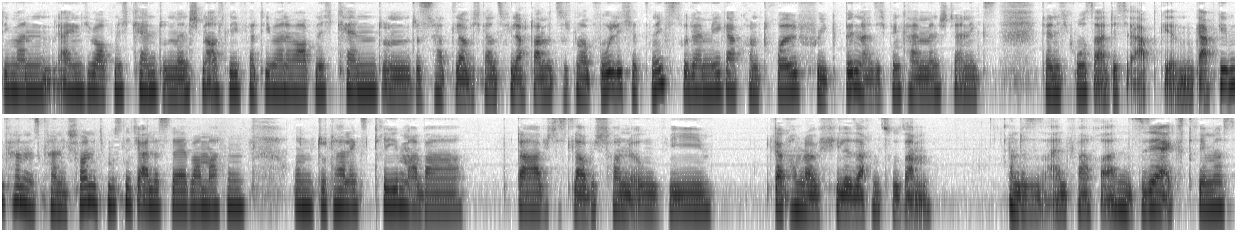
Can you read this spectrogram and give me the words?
die man eigentlich überhaupt nicht kennt und Menschen ausliefert, die man überhaupt nicht kennt. Und das hat, glaube ich, ganz viel auch damit zu tun, obwohl ich jetzt nicht so der mega Kontrollfreak bin. Also ich bin kein Mensch, der nichts, der nicht großartig abgeben, abgeben kann. Das kann ich schon. Ich muss nicht alles selber machen und total extrem, aber da habe ich das, glaube ich, schon irgendwie da kommen, glaube ich, viele Sachen zusammen. Und das ist einfach ein sehr extremes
